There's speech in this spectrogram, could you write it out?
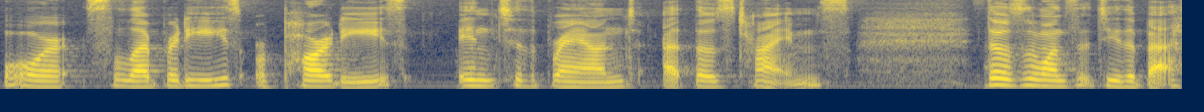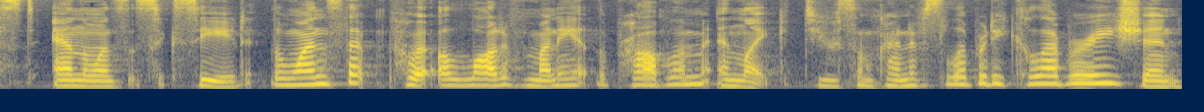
or celebrities or parties into the brand at those times. Those are the ones that do the best and the ones that succeed. The ones that put a lot of money at the problem and like do some kind of celebrity collaboration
